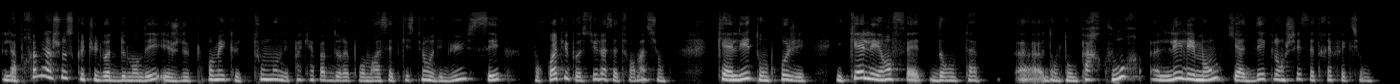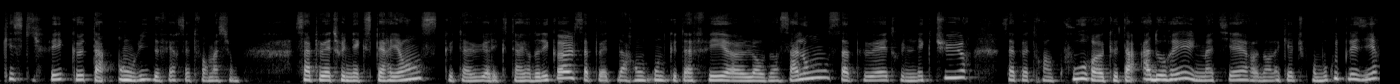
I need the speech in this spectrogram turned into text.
la première chose que tu dois te demander, et je te promets que tout le monde n'est pas capable de répondre à cette question au début, c'est pourquoi tu postules à cette formation? Quel est ton projet? Et quel est en fait dans, euh, dans ton parcours l'élément qui a déclenché cette réflexion? Qu'est-ce qui fait que tu as envie de faire cette formation? Ça peut être une expérience que tu as eue à l'extérieur de l'école, ça peut être la rencontre que tu as fait euh, lors d'un salon, ça peut être une lecture, ça peut être un cours euh, que tu as adoré, une matière dans laquelle tu prends beaucoup de plaisir.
